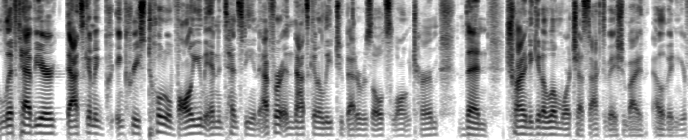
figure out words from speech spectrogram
lift heavier, that's going to increase total volume and intensity and effort, and that's going to lead to better results long term than trying to get a little more chest activation by elevating your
